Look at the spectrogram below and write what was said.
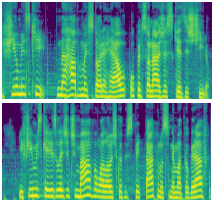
filmes que narravam uma história real ou personagens que existiram. E filmes que eles legitimavam a lógica do espetáculo cinematográfico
